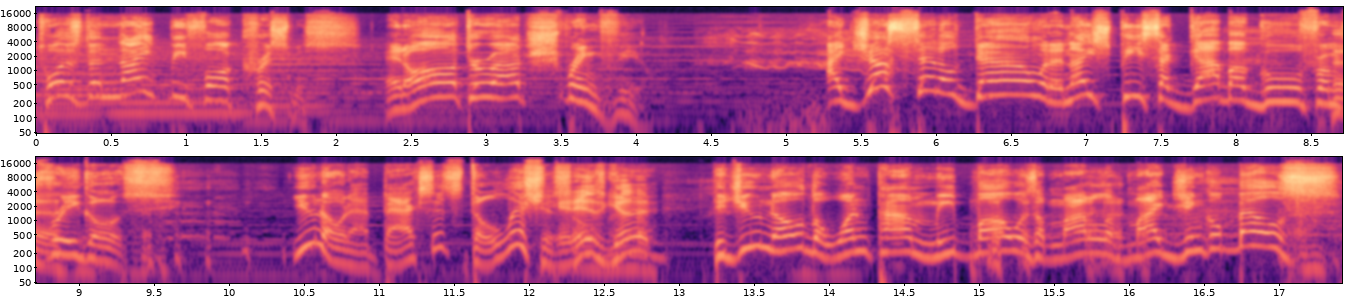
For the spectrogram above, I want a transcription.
Twas the night before Christmas, and all throughout Springfield. I just settled down with a nice piece of gabagool from Frigos. You know that, Bax. It's delicious. It is good. there. Did you know the one pound meatball was a model of my jingle bells?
